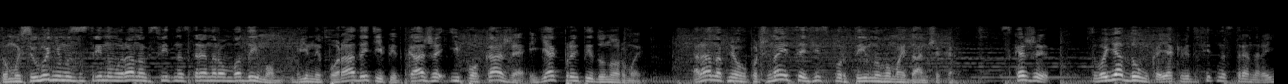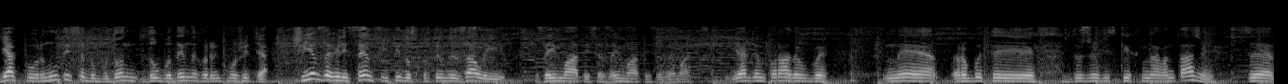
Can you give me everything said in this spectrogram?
Тому сьогодні ми зустрінемо ранок з фітнес-тренером Вадимом. Він і порадить, і підкаже, і покаже, як прийти до норми. Ранок нього починається зі спортивного майданчика. Скажи, твоя думка, як від фітнес-тренера, як повернутися до будон до буденного ритму життя? Чи є взагалі сенс йти до спортивної зали і займатися, займатися, займатися? Я б їм порадив би не робити дуже різких навантажень. Це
